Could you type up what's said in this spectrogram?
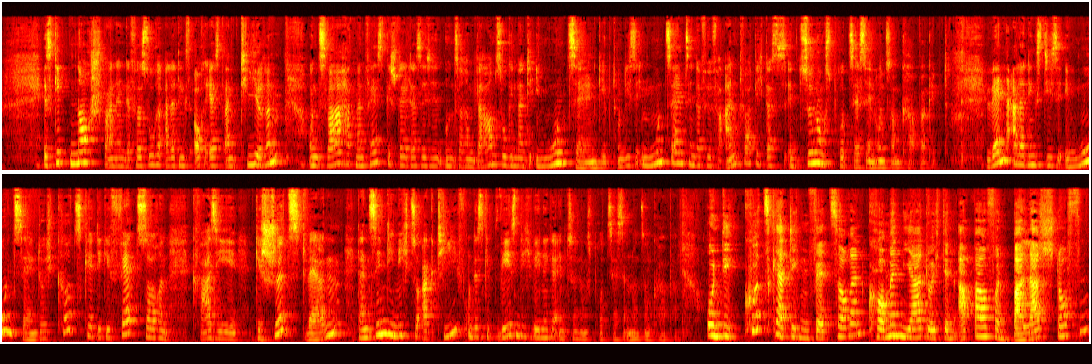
Es gibt noch spannende Versuche, allerdings auch erst an Tieren. Und zwar hat man festgestellt, dass es in unserem Darm sogenannte Immunzellen gibt. Und diese Immunzellen sind dafür verantwortlich, dass es Entzündungsprozesse in unserem Körper gibt. Wenn allerdings diese Immunzellen durch kurzkettige Fettsäuren quasi geschützt werden, dann sind die nicht so aktiv und es gibt wesentlich weniger Entzündungsprozesse in unserem Körper. Und die kurzkettigen Fettsäuren kommen ja durch den Abbau von Ballaststoffen.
